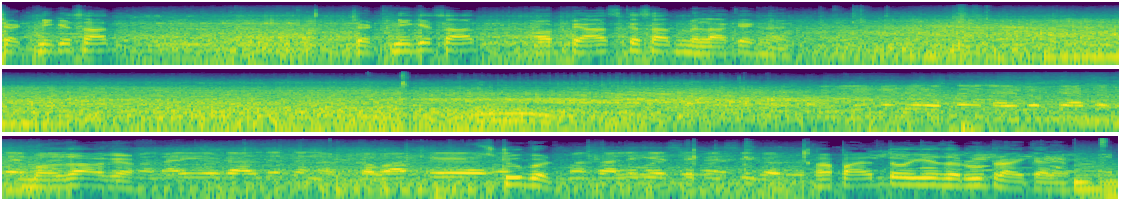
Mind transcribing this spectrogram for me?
चटनी के साथ चटनी के साथ और प्याज के साथ मिला के खाएँ। मज़ा आ गया। ऐसी टेस्टी आप आए तो ये ज़रूर ट्राई करें।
